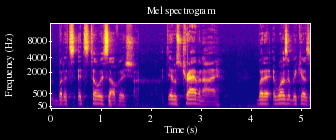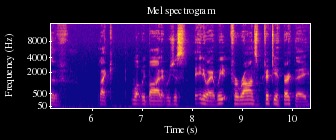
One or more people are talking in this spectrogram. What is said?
but it's it's totally selfish. It was Trav and I, but it, it wasn't because of like what we bought. It was just anyway. We for Ron's fiftieth birthday,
